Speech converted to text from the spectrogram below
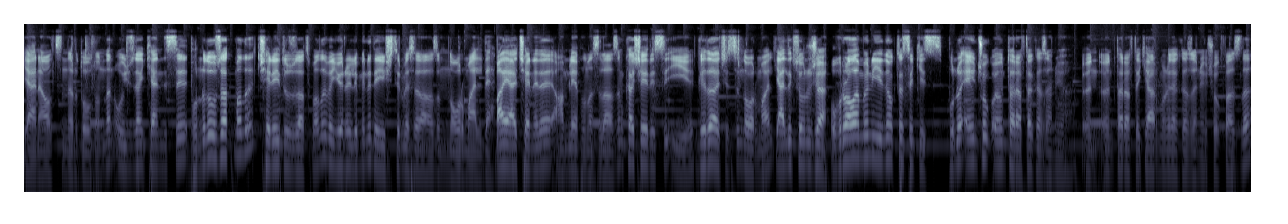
Yani alt sınırda olduğundan. O yüzden kendisi bunu da uzatmalı. Çeneyi de uzatmalı ve yönelimini değiştirmesi lazım normalde. Bayağı çenede hamle yapılması lazım. Kaş eğrisi iyi. Gıda açısı normal. Geldik sonuca. Overall harmoni 7.8. Bunu en çok ön tarafta kazanıyor. Ön, ön taraftaki harmoni de kazanıyor çok fazla.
